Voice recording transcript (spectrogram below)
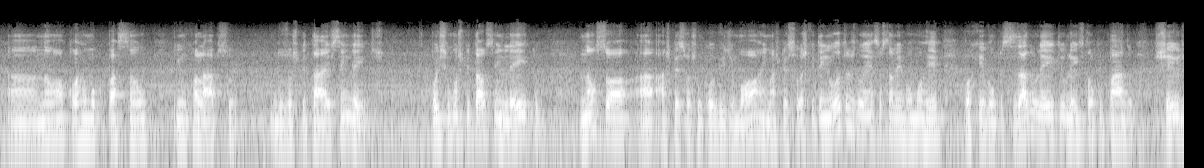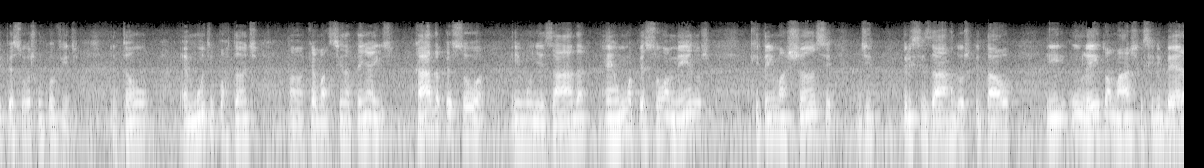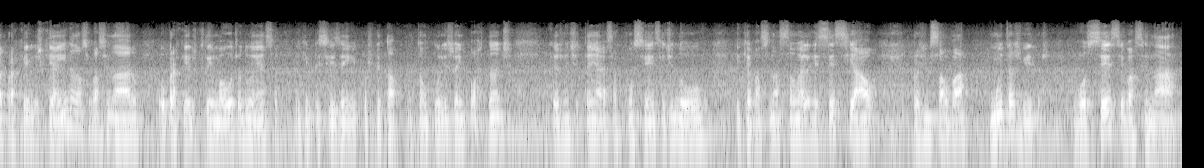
ah, não ocorre uma ocupação e um colapso dos hospitais sem leitos. Pois se um hospital sem leito não só a, as pessoas com Covid morrem, mas pessoas que têm outras doenças também vão morrer porque vão precisar do leito e o leito está ocupado, cheio de pessoas com Covid. Então, é muito importante uh, que a vacina tenha isso. Cada pessoa imunizada é uma pessoa menos que tem uma chance de precisar do hospital e um leito a mais que se libera para aqueles que ainda não se vacinaram ou para aqueles que têm uma outra doença e que precisem ir para o hospital. Então, por isso é importante que a gente tenha essa consciência de novo e que a vacinação é essencial para a gente salvar muitas vidas. Você se vacinar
